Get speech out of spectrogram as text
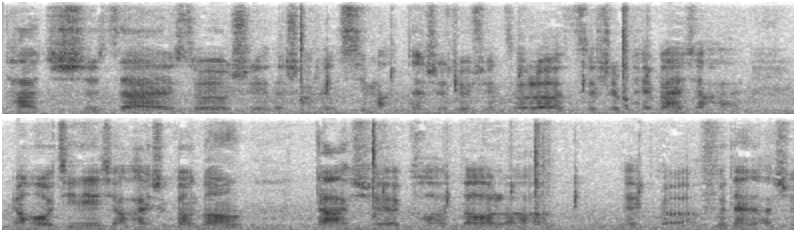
他是在所有事业的上升期嘛，但是就选择了辞职陪伴小孩，然后今年小孩是刚刚大学考到了那个复旦大学，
